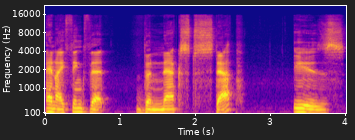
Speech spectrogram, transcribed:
and I think that the next step is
